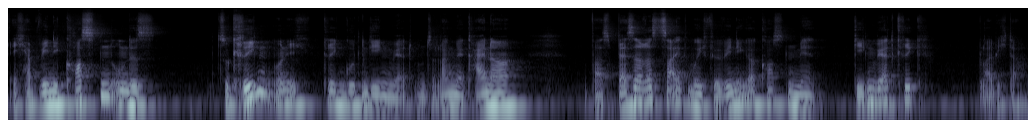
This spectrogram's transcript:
ich habe wenig Kosten, um das zu kriegen und ich kriege einen guten Gegenwert. Und solange mir keiner was Besseres zeigt, wo ich für weniger Kosten mehr Gegenwert kriege, bleibe ich da.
